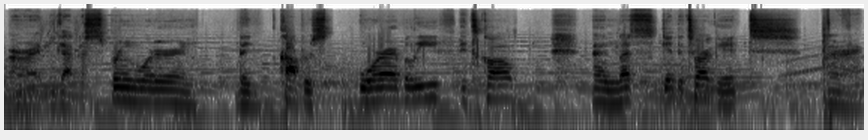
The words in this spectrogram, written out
Alright, we got the spring water and the copper ore, I believe it's called. And let's get the target. Alright.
